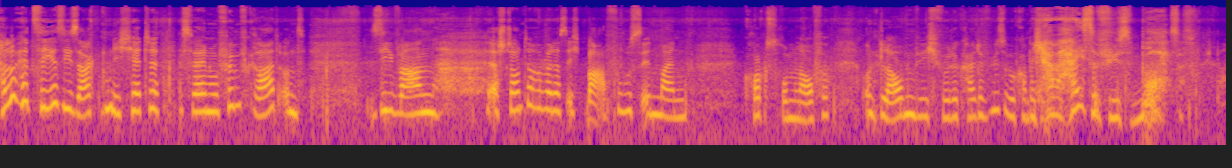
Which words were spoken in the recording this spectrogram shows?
hallo Herr Zehe, Sie sagten, ich hätte, es wäre nur 5 Grad und Sie waren erstaunt darüber, dass ich barfuß in meinen Crocs rumlaufe und glauben, wie ich würde kalte Füße bekommen. Ich habe heiße Füße. Boah, ist das furchtbar.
